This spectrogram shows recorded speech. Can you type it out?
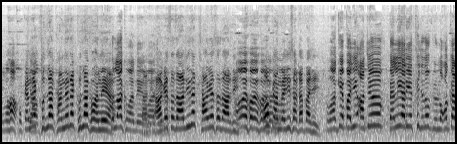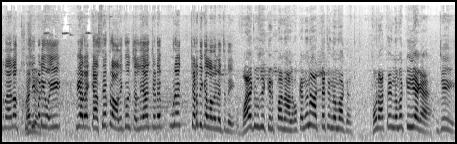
ਵਾਹ ਉਹ ਕਹਿੰਦਾ ਖੁੱਲਾ ਖਾਣੇ ਦਾ ਖੁੱਲਾ ਖਵਾਉਂਦੇ ਆ। ਖੁੱਲਾ ਖਵਾਉਂਦੇ ਆ ਵਾਹ। ਸਰਦਾਰ ਜੀ ਦਾ ਛਾਗੇ ਸਰਦਾਰ ਜੀ। ਓਏ ਹੋਏ ਹੋਏ ਉਹ ਕੰਮ ਹੈ ਜੀ ਸਾਡਾ ਵਾਕਈ ਭਾਜੀ ਅੱਜ ਪਹਿਲੀ ਵਾਰੀ ਇੱਥੇ ਜਦੋਂ ਵਲੌਗ ਕਰਨਾ ਹੈ ਨਾ ਖੁਸ਼ੀ ਬੜੀ ਹੋਈ ਵੀ ਯਾਰ ਇੱਕ ਐਸੇ ਭਰਾ ਦੇ ਕੋਲ ਚੱਲੇ ਆ ਜਿਹੜੇ ਪੂਰੇ ਚੜ੍ਹਦੀ ਕਲਾ ਦੇ ਵਿੱਚ ਨੇ। ਵਾਹਿਗੁਰੂ ਦੀ ਕਿਰਪਾ ਨਾਲ ਉਹ ਕਹਿੰਦੇ ਨਾ ਆਟੇ 'ਚ ਨਮਕ। ਹੁਣ ਆਟੇ 'ਚ ਨਮਕ ਕੀ ਹੈਗਾ? ਜੀ।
